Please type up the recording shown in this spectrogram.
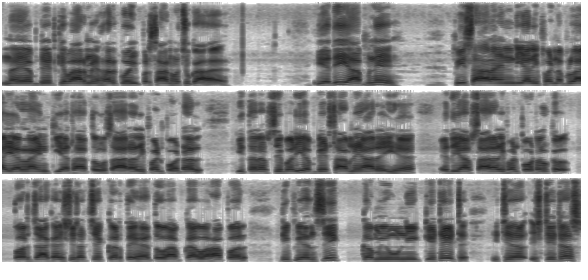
नए अपडेट के बारे में हर कोई परेशान हो चुका है। यदि आपने भी Sahara India refund apply online किया था तो सहारा रिफंड पोर्टल की तरफ़ से बड़ी अपडेट सामने आ रही है। यदि आप सहारा रिफंड पोर्टल को, पर जाकर स्टेटस चेक करते हैं तो आपका वहाँ पर डिफेंसी कम्युनिकेटेड स्टेटस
